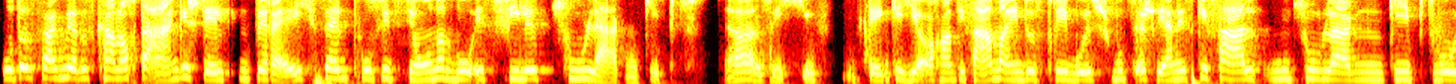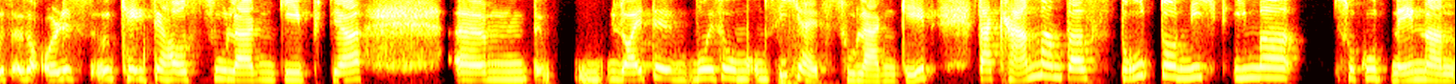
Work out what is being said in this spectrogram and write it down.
oder sagen wir, das kann auch der Angestelltenbereich sein, Positionen, wo es viele Zulagen gibt. Ja, also ich denke hier auch an die Pharmaindustrie, wo es Schmutzerschwernisgefahrenzulagen gibt, wo es also alles Kältehauszulagen gibt, ja. Ähm, Leute, wo es um, um Sicherheitszulagen geht, da kann man das Brutto nicht immer so gut nennen.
